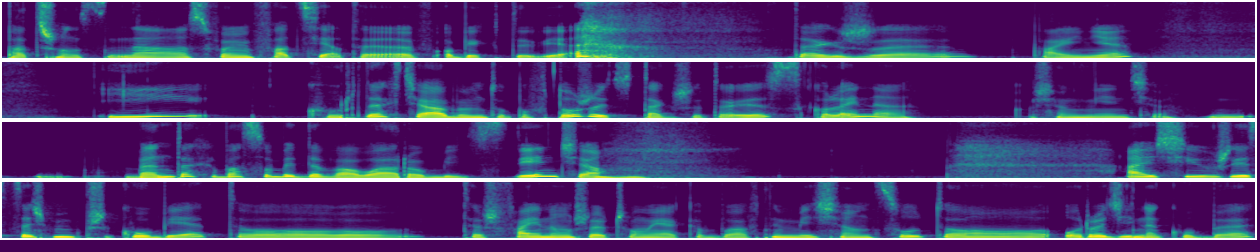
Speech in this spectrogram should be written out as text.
patrząc na swoją facjatę w obiektywie. Także fajnie. I kurde, chciałabym to powtórzyć, także to jest kolejne osiągnięcie. Będę chyba sobie dawała robić zdjęcia. A jeśli już jesteśmy przy Kubie, to też fajną rzeczą, jaka była w tym miesiącu, to urodziny Kuby.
